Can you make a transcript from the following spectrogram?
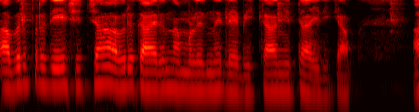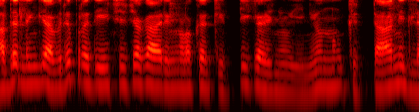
അവർ പ്രതീക്ഷിച്ച ഒരു കാര്യം നമ്മളിൽ നിന്ന് ലഭിക്കാഞ്ഞിട്ടായിരിക്കാം. അതല്ലെങ്കിൽ അവർ പ്രതീക്ഷിച്ച കാര്യങ്ങളൊക്കെ കിട്ടിക്കഴിഞ്ഞു ഇനിയൊന്നും കിട്ടാനില്ല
